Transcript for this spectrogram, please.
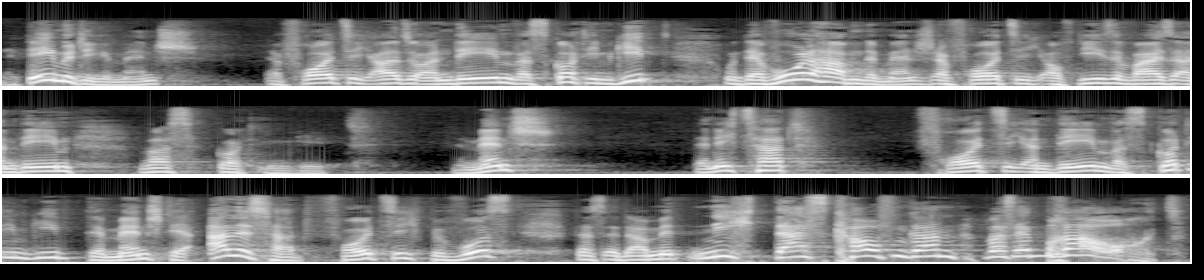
Der demütige Mensch erfreut sich also an dem, was Gott ihm gibt, und der wohlhabende Mensch erfreut sich auf diese Weise an dem, was Gott ihm gibt. Der Mensch, der nichts hat, freut sich an dem, was Gott ihm gibt. Der Mensch, der alles hat, freut sich bewusst, dass er damit nicht das kaufen kann, was er braucht.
